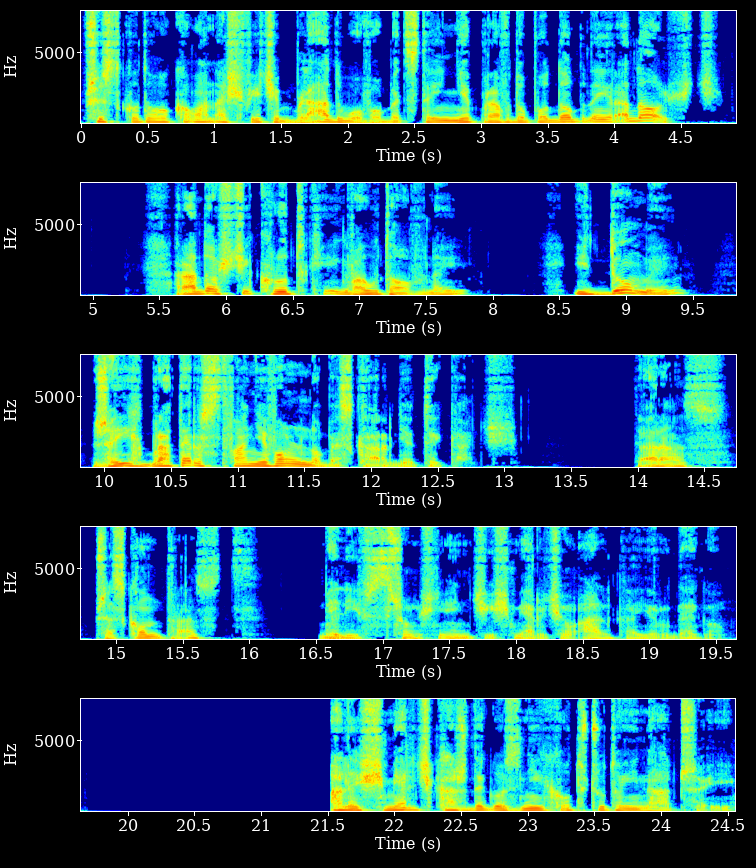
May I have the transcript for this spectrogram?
Wszystko dookoła na świecie bladło wobec tej nieprawdopodobnej radości. Radości krótkiej, gwałtownej, i dumy, że ich braterstwa nie wolno bezkarnie tykać. Teraz, przez kontrast, byli wstrząśnięci śmiercią Alka i Rudego. Ale śmierć każdego z nich odczuto inaczej.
